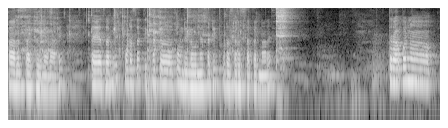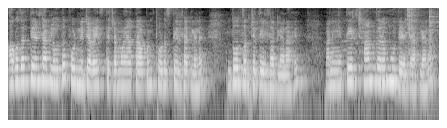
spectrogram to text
हा रस्सा ठेवलेला आहे. तर याचा मी थोडासा तिखट तोंडी लावण्यासाठी थोडासा रस्सा करणार आहे. तर आपण अगोदर तेल टाकलं होतं फोडणीच्या वेळेस त्याच्यामुळे आता आपण थोडंच तेल टाकलेलं आहे. दोन चमचे तेल टाकलेलं आहे. आणि तेल छान गरम होऊ द्यायचं आहे आपल्याला.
